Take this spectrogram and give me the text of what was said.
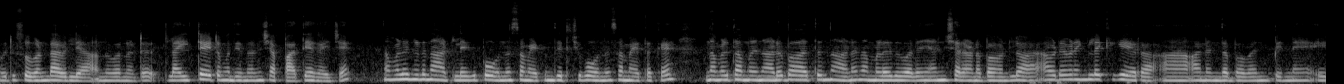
ഒരു സുഖം ഉണ്ടാവില്ല എന്ന് പറഞ്ഞിട്ട് ലൈറ്റായിട്ട് മതി എന്നാണ് ചപ്പാത്തിയാണ് കഴിച്ചേ. നമ്മൾ ഇങ്ങോട്ട് നാട്ടിലേക്ക് പോകുന്ന സമയത്തും തിരിച്ചു പോകുന്ന സമയത്തൊക്കെ നമ്മൾ തമിഴ്നാട് ഭാഗത്തു നിന്നാണ് നമ്മൾ ഇതുപോലെ ഞാൻ ശരവണ ഭവനിലോ അവിടെ എവിടെയെങ്കിലൊക്കെ കയറുക. ആനന്ദഭവൻ പിന്നെ എ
